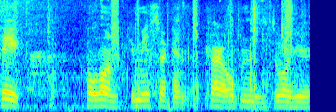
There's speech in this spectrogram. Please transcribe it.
Hey, hold on. Give me a second. Try to open this door here.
